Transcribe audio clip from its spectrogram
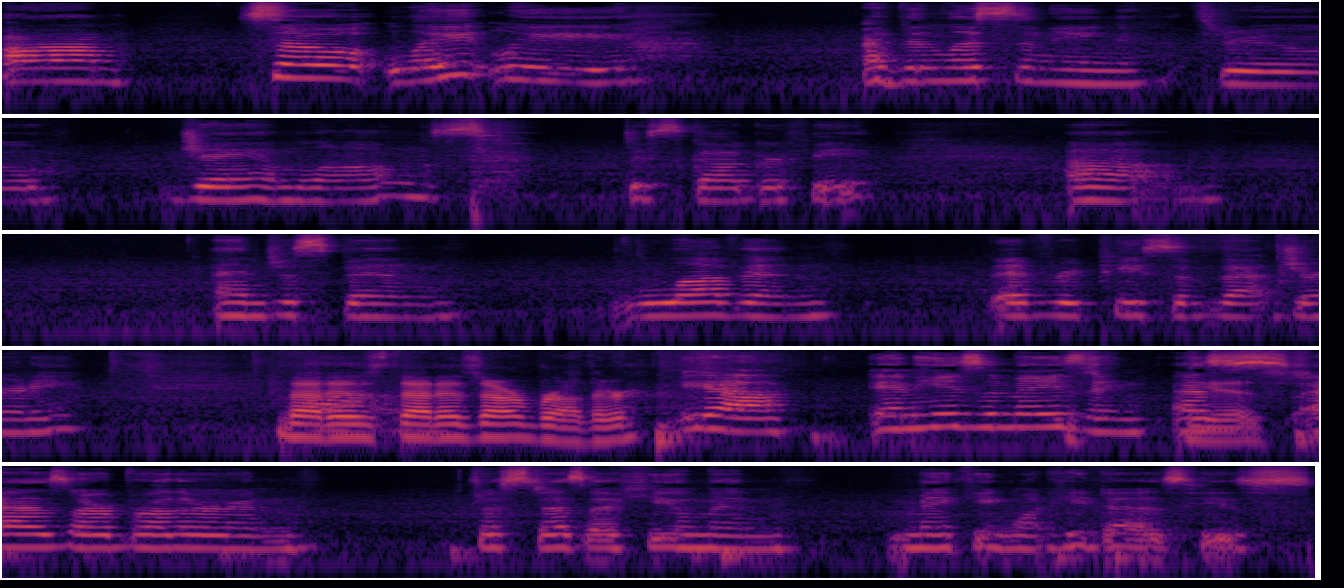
Um, so lately, I've been listening through J.M. Long's discography, um, and just been loving every piece of that journey. That is um, that is our brother. Yeah, and he's amazing He as is. as our brother and just as a human making what he does. He's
